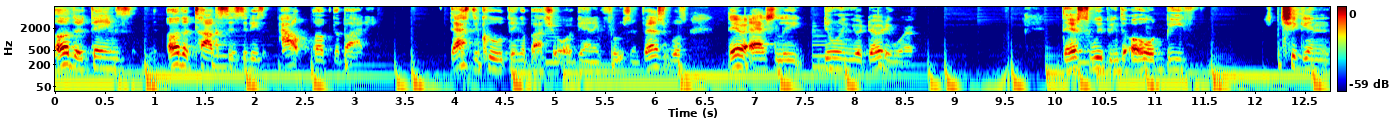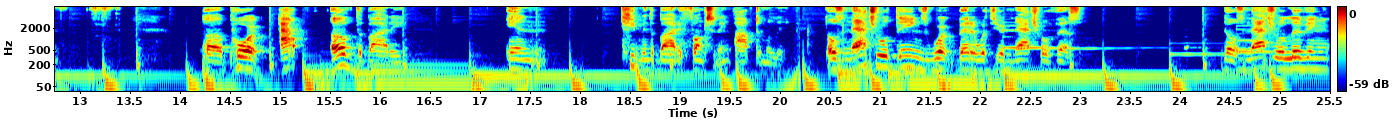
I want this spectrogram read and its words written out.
other things, other toxicities out of the body. That's the cool thing about your organic fruits and vegetables. They're actually doing your dirty work. They're sweeping the old beef, chicken, uh, pork out of the body in keeping the body functioning optimally. Those natural things work better with your natural vessel those natural living,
